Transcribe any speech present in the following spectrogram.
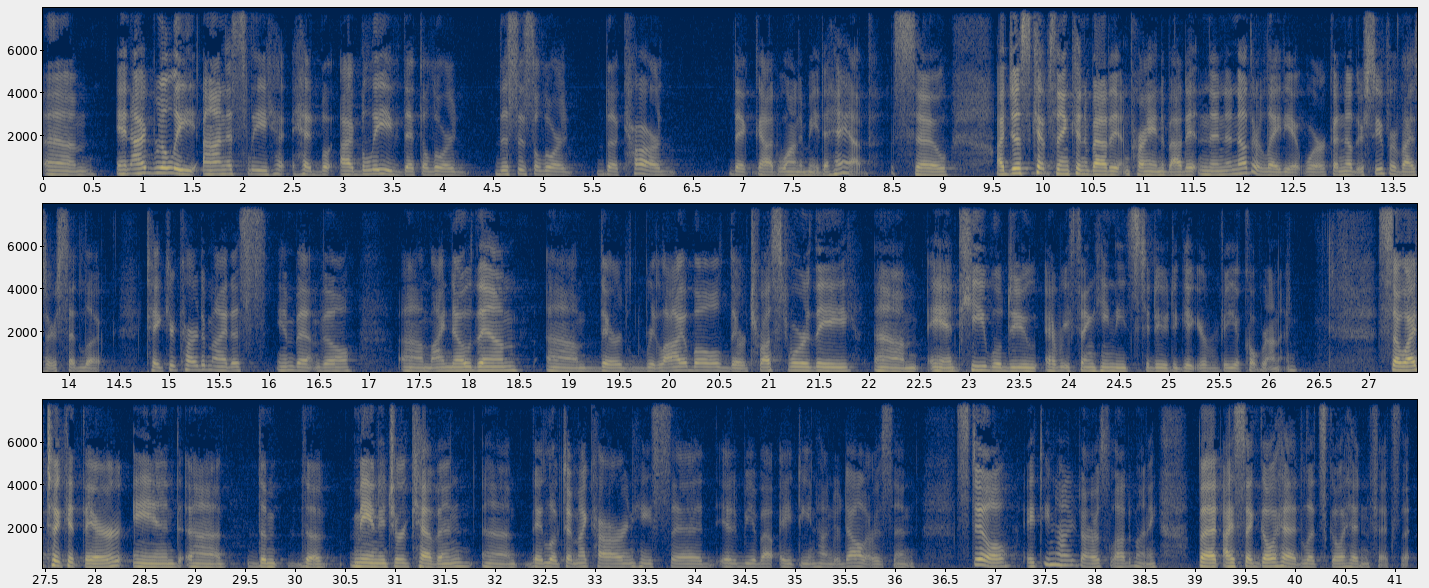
Um, and I really honestly had, I believed that the Lord, this is the Lord, the car that God wanted me to have. So I just kept thinking about it and praying about it. And then another lady at work, another supervisor, said, Look, take your car to Midas in Bentonville. Um, I know them. Um, they're reliable, they're trustworthy, um, and he will do everything he needs to do to get your vehicle running. So I took it there, and uh, the the manager Kevin, uh, they looked at my car, and he said it'd be about eighteen hundred dollars, and still eighteen hundred dollars, is a lot of money. But I said, go ahead, let's go ahead and fix it.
